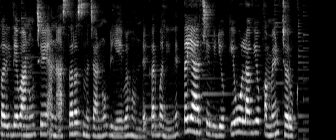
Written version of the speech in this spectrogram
કરી દેવાનું છે અને આ સરસ મજાનું ડીએવાય હોમ ડેકર બનીને તૈયાર છે. વીડિયો કેવો લાગ્યો કમેન્ટ જરૂર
